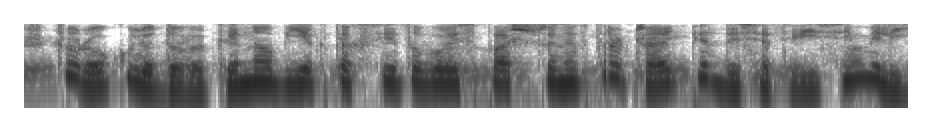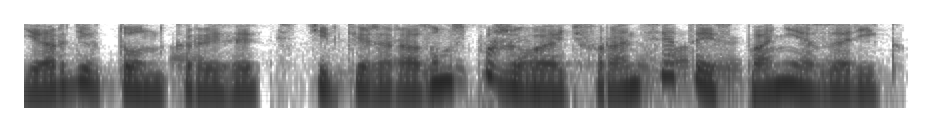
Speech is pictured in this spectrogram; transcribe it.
Щороку льодовики на об'єктах світової спадщини втрачають 58 мільярдів тонн криги. Стільки ж разом споживають Франція та Іспанія за рік.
